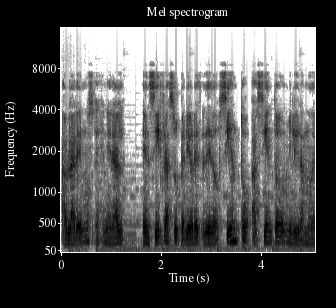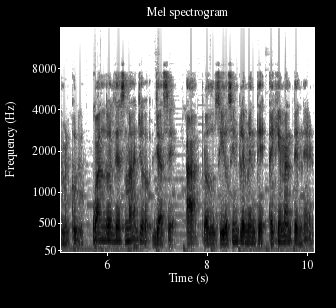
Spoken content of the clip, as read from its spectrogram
hablaremos en general en cifras superiores de 200 a 100 miligramos de mercurio. Cuando el desmayo ya se ha producido, simplemente hay que mantener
